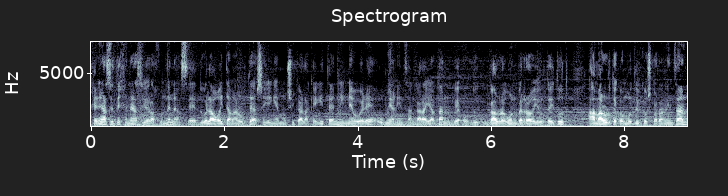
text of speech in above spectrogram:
generazioetik generazioa jundena, ze duela hogeita mar urte hasi ginen musikalak egiten, ni neu ere, umean nintzen gara hartan, gaur egun berrogei urte ditut, amar urteko mutliko eskorra nintzen,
